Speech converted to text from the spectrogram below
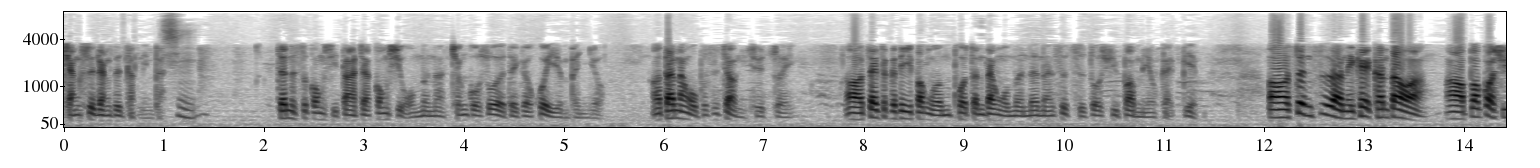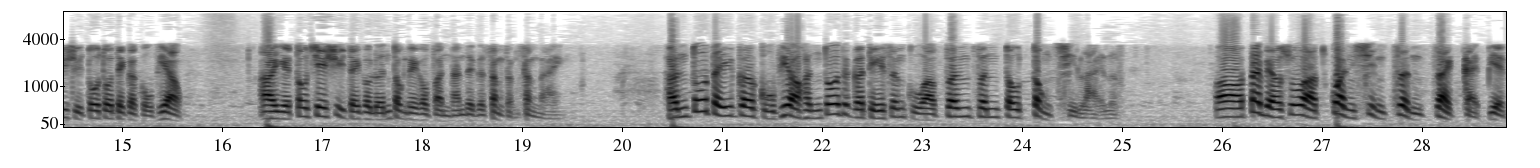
强势量增涨停板是。真的是恭喜大家，恭喜我们呢全国所有的一个会员朋友。啊！当然我不是叫你去追。啊，在这个地方我们破单单，我们仍然是持多续报没有改变啊，甚至啊你可以看到啊啊，包括许许多多的一个股票啊，也都接续的一个轮动的一个反弹的一个上涨上来，很多的一个股票，很多这个跌升股啊，纷纷都动起来了哦，代表说啊惯性正在改变。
